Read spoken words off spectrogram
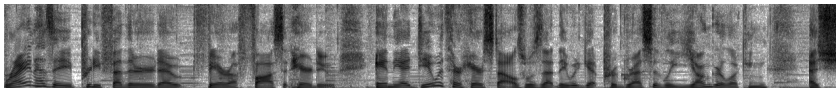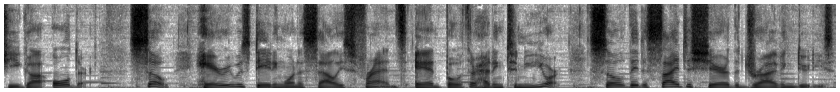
Ryan has a pretty feathered out Farrah Fawcett hairdo, and the idea with her hairstyles was that they would get progressively younger looking as she got older. So, Harry was dating one of Sally's friends, and both are heading to New York, so they decide to share the driving duties.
